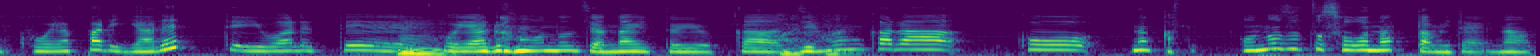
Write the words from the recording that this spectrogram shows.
うこうやっぱりやれって言われて、うんこうやるものじゃないというか、はいはい自分からこうなんかおのずとそうなったみたいな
